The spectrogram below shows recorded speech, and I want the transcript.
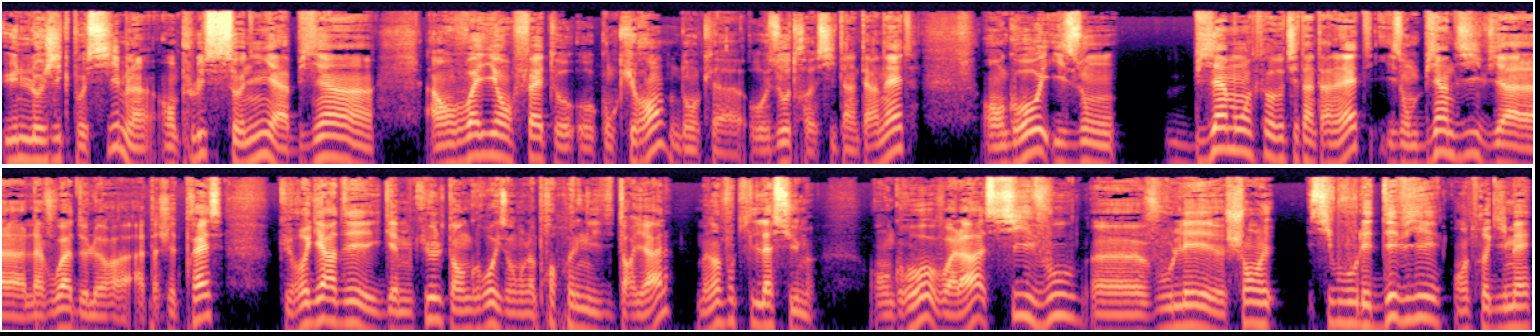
une logique possible, en plus Sony a bien a envoyé en fait aux, aux concurrents, donc euh, aux autres sites internet. En gros, ils ont bien montré autres sites internet, ils ont bien dit via la voix de leur attaché de presse que regardez Gamecult, en gros, ils ont leur propre ligne éditoriale. Maintenant, il faut qu'ils l'assument. En gros, voilà, si vous euh, voulez changer, si vous voulez dévier entre guillemets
